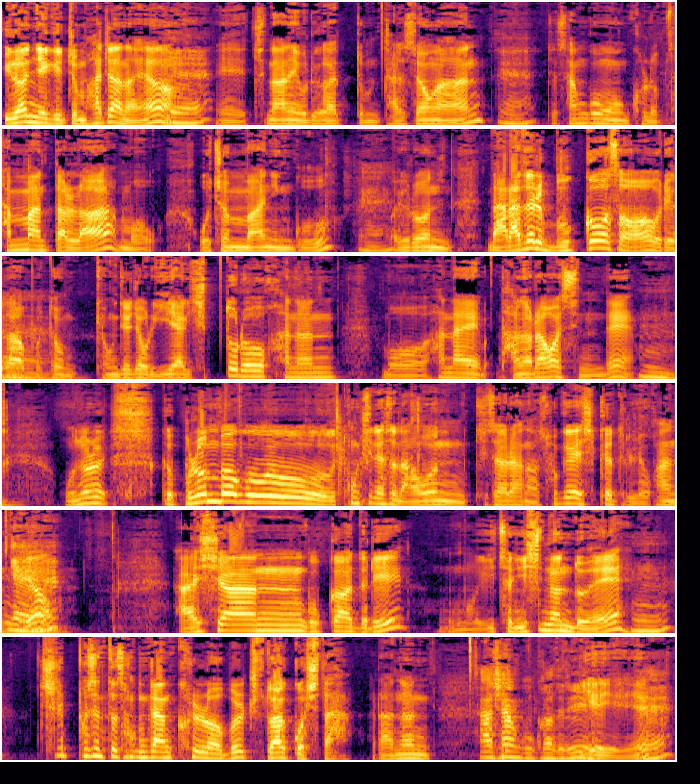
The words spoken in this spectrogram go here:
이런 얘기 좀 하잖아요. 예. 예. 지난해 우리가 좀 달성한 예. 305 클럽 3만 달러, 뭐 5천만 인구 예. 뭐 이런 나라들을 묶어서 우리가 네. 보통 경제적으로 이해하기 쉽도록 하는 뭐 하나의 단어라고 할 수 있는데 음. 오늘 그 블룸버그 통신에서 나온 기사를 하나 소개시켜 드리려고 하는데요. 예. 아시안 국가들이 뭐 2020년도에 음. 7% 성장 클럽을 주도할 것이다라는 아시안 국가들이 예, 예.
